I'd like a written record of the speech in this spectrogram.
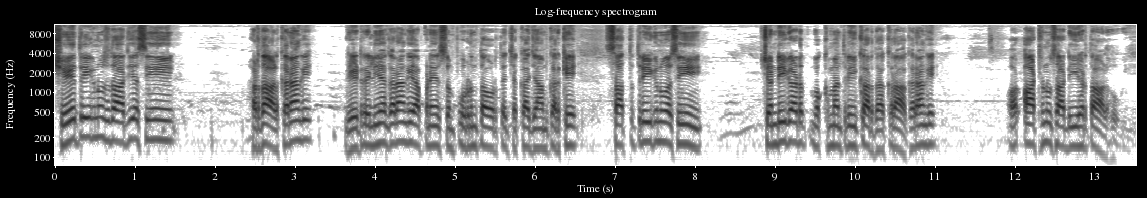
6 ਤਰੀਕ ਨੂੰ ਸਰਦਾਰ ਜੀ, ਅਸੀਂ ਹੜਤਾਲ ਕਰਾਂਗੇ। ਗੇਟ ਰੈਲੀਆਂ ਕਰਾਂਗੇ ਆਪਣੇ ਸੰਪੂਰਨ ਤੌਰ ਤੇ ਚੱਕਾ ਜਾਮ ਕਰਕੇ। 7 ਤਰੀਕ ਨੂੰ ਅਸੀਂ ਚੰਡੀਗੜ੍ਹ ਮੁੱਖ ਮੰਤਰੀ ਘਰ ਦਾ ਘਰਾ ਕਰਾਂਗੇ ਔਰ 8 ਨੂੰ ਸਾਡੀ ਹੜਤਾਲ ਹੋਊਗੀ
